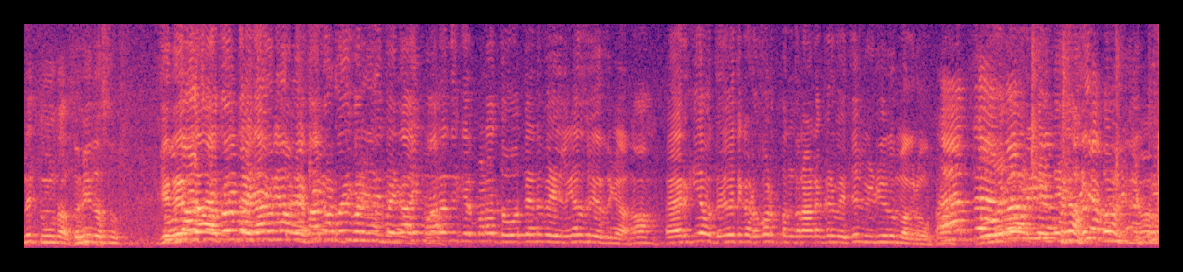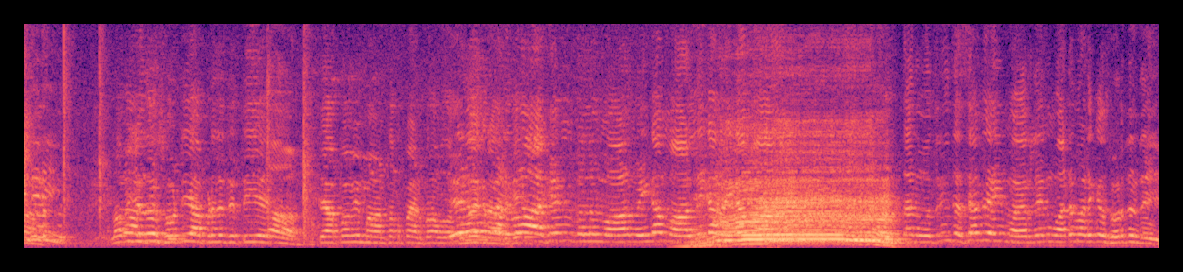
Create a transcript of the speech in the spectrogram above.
ਨਹੀਂ ਤੂੰ ਦੱਸ। ਤੁਸੀਂ ਦੱਸੋ। ਜਿਹਦੇ ਇੱਕ ਤੋਂ ਵਾਰੀ ਭਾਵੇਂ ਵੇਖੀ ਸਾਨੂੰ ਕੋਈ ਨਹੀਂ ਵਰਤੀ ਪੈਂਦਾ। ਅਸੀਂ ਮਹਾਰਾਜ ਦੀ ਕਿਰਪਾ ਨਾਲ ਦੋ ਤਿੰਨ ਵੇਚ ਲੀਆਂ ਸਵੇਰ ਦੀਆਂ। ਐਰ ਕੀ ਹਫ਼ਤੇ ਦੇ ਵਿੱਚ ਘੱਟੋ ਘੱਟ 15 ਨਗਰ ਵਿੱਚ ਵੀਡੀਓ ਤੋਂ ਮਗਰੋਂ। ਐਤੇ ਦੋ ਹਜ਼ਾਰ ਵੀਡੀਓ ਤਿੰਨ ਹਜ਼ਾਰ ਲਓ ਵੀ ਜਦੋਂ ਛੋਟੀ ਆਪਣੇ ਤੇ ਦਿੱਤੀ ਹੈ ਹਾਂ। ਤੇ ਆਪਾਂ ਵੀ ਮਾਨ ਤੱਕ ਭੈਣ ਭਰਾਵਾਂ ਦਾ ਪੂਰਾ ਕਰਾ ਕੇ ਆ ਕੇ ਵੀ ਮਤਲਬ ਮਾਲ ਮਹਿੰਗਾ ਮਾਲ ਨਹੀਂ ਕਾ ਮਹਿੰਗਾ ਮਾਲ। ਤੁਹਾਨੂੰ ਉਧਰ ਹੀ ਦੱਸਿਆ ਵੀ ਅਸੀਂ ਮਗਰਲੇ ਨੂੰ ਵੱਢ ਵੱਢ ਕੇ ਸੁੱਟ ਦਿੰਦੇ ਜੀ।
